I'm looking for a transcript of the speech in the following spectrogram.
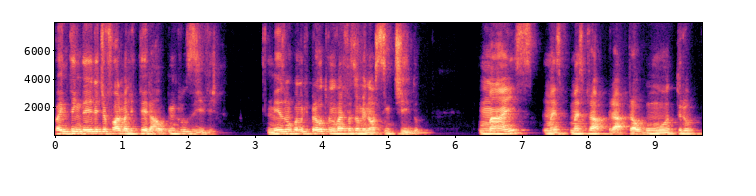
vai entender ele de forma literal, inclusive. Mesmo quando que para outro não vai fazer o menor sentido. Mas mas, mas para algum outro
